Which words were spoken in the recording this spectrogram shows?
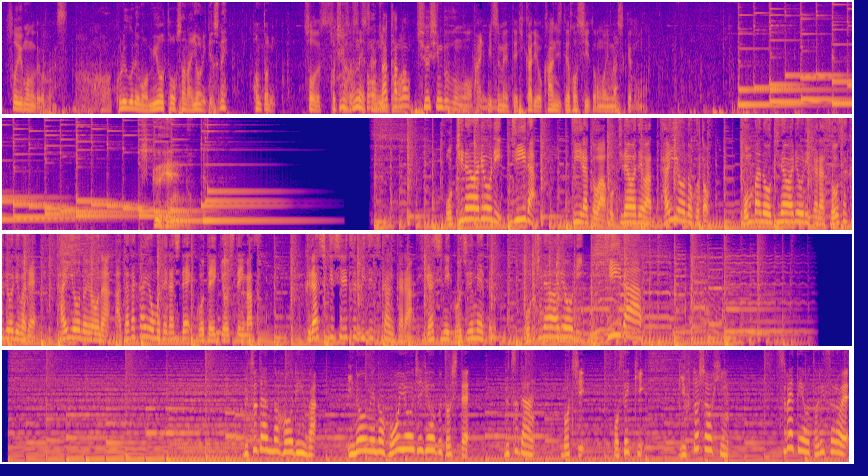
そういうものでございます。あくれぐれも見落とさないようにですね。本当に。そうです。こちらのねその30の塔は中の中心部分を見つめて光を感じてほしいと思いますけども、聞く変路。沖縄料理ティーラ。ティーラとは沖縄では太陽のこと本場の沖縄料理から創作料理まで太陽のような温かいおもてなしでご提供しています。倉敷市立美術館から東に 50m 沖縄料理ティーラー。仏壇の法輪は井上の法要事業部として仏壇墓地墓石ギフト商品すべてを取り揃え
